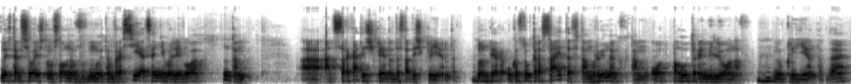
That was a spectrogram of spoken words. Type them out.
То есть там всего лишь, там, условно, мы там в России оценивали его, ну там, а, от 40 тысяч клиентов до 100 тысяч клиентов. Ну, например, у конструктора сайтов там рынок там, от полутора миллионов ну, клиентов, да,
